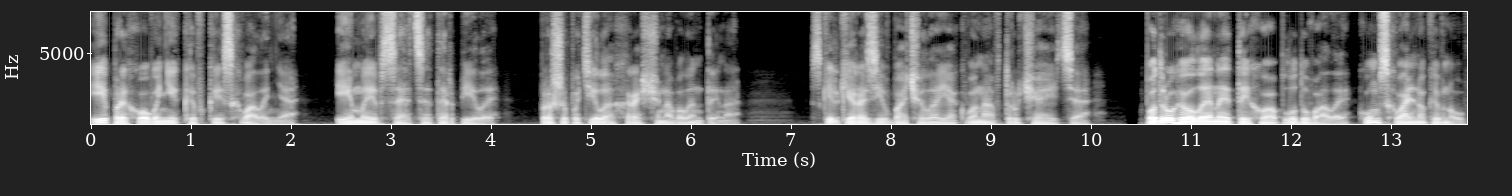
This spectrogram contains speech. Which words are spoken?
і приховані кивки схвалення. І ми все це терпіли, прошепотіла хрещена Валентина. Скільки разів бачила, як вона втручається. Подруги Олени тихо аплодували, кум схвально кивнув.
